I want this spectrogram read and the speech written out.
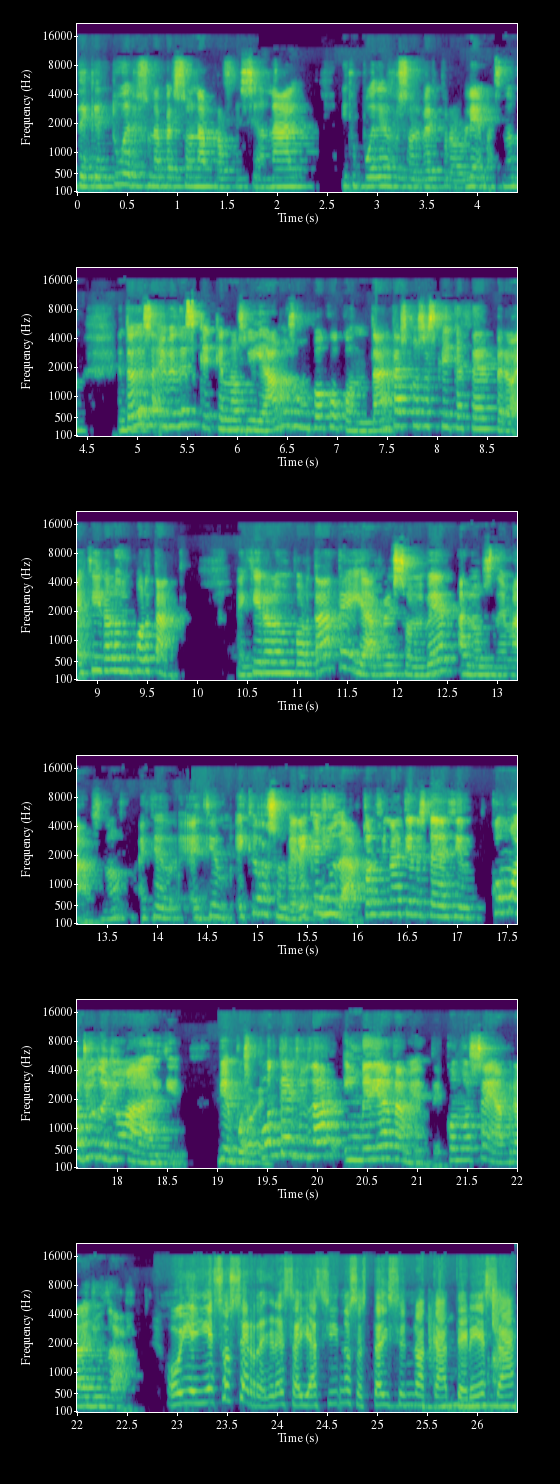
de que tú eres una persona profesional y que puedes resolver problemas, ¿no? Entonces hay veces que, nos liamos un poco con tantas cosas que hay que hacer, pero hay que ir a lo importante. Hay que ir a lo importante y a resolver a los demás, ¿no? Hay que, hay que, hay que resolver, hay que ayudar. Tú al final tienes que decir, ¿cómo ayudo yo a alguien? Bien, pues ponte a ayudar inmediatamente, como sea, pero ayudar. Oye, y eso se regresa, y así nos está diciendo acá Teresa.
